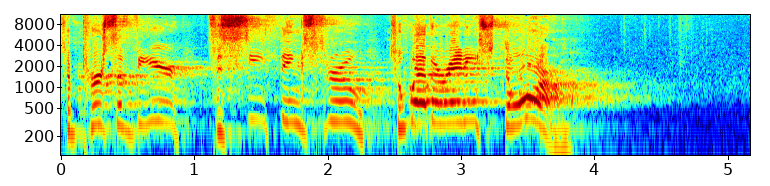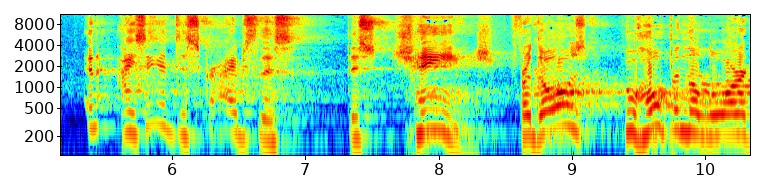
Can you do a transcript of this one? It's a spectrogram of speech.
to persevere, to see things through, to weather any storm. And Isaiah describes this, this change for those who hope in the Lord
